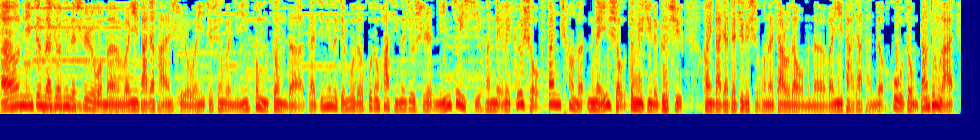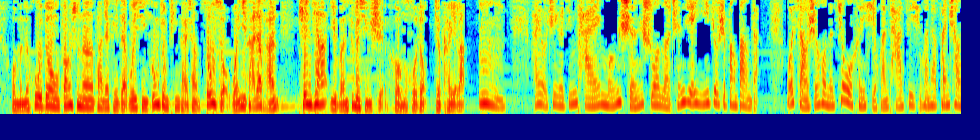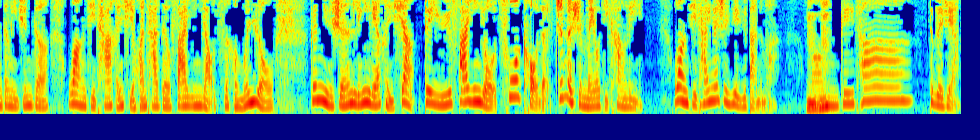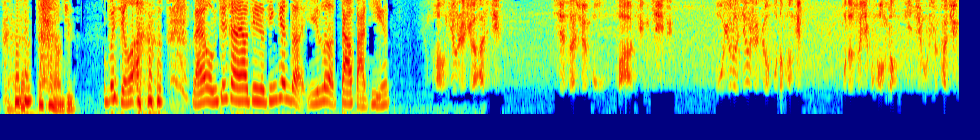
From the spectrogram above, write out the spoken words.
好，您正在收听的是我们文艺大家谈，是由文艺之声为您奉送的。在今天的节目的互动话题呢，就是您最喜欢哪位歌手翻唱的哪一首邓丽君的歌曲？欢迎大家在这个时候呢加入到我们的文艺大家谈的互动当中来。我们的互动方式呢，大家可以在微信公众平台上搜索“文艺大家谈”，添加以文字的形式和我们互动就可以了。嗯，还有这个金牌萌神说了，陈洁仪就是棒棒的。我小时候呢就很喜欢她，最喜欢她翻唱邓丽君的。忘记他很喜欢她的发音咬字很温柔，跟女神林忆莲很像。对于发音有搓口的，真的是没有抵抗力。忘记他应该是粤语版的吧？忘给他，对不对？这样再唱两句，不行了。来，我们接下来要进入今天的娱乐大法庭。旁听人员安静。现在宣布法庭纪律：无娱乐精神者不得旁听，不得随意狂躁及进入审判区。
